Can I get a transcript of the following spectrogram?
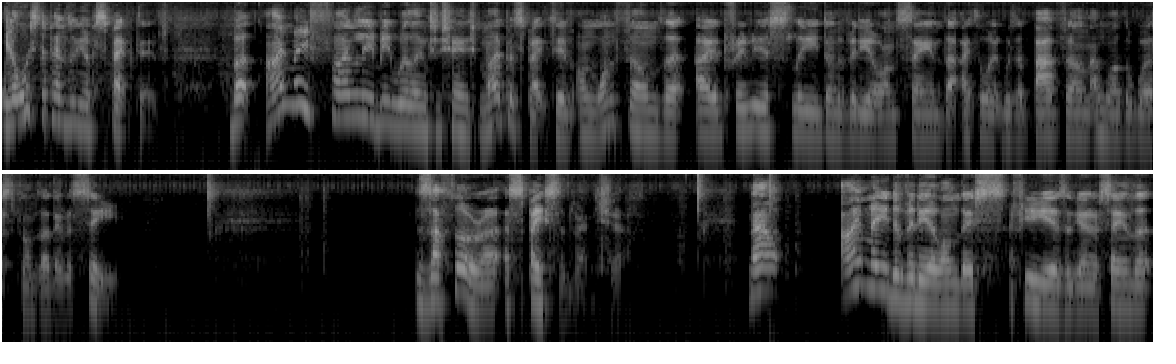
It always depends on your perspective. But I may finally be willing to change my perspective on one film that I had previously done a video on saying that I thought it was a bad film and one of the worst films I'd ever seen. Zathura, A Space Adventure. Now, I made a video on this a few years ago saying that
